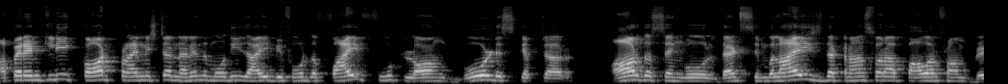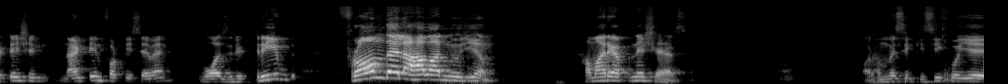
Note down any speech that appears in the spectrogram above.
apparently caught prime minister Narendra Modi eye before the five foot long gold sceptre और the sengol that symbolise the transfer of power from British in 1947 was retrieved from the Allahabad museum हमारे अपने शहर से। और हम से किसी को ये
